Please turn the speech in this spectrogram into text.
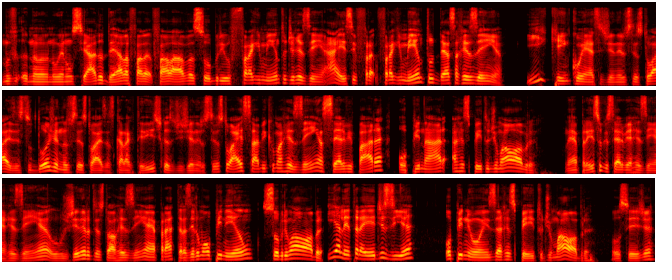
no, no, no, enunciado dela fala, falava sobre o fragmento de resenha. Ah, esse fra fragmento dessa resenha. E quem conhece gêneros textuais, estudou gêneros textuais, as características de gêneros textuais, sabe que uma resenha serve para opinar a respeito de uma obra. Né? Para isso que serve a resenha. A resenha, o gênero textual resenha é para trazer uma opinião sobre uma obra. E a letra E dizia opiniões a respeito de uma obra. Ou seja,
